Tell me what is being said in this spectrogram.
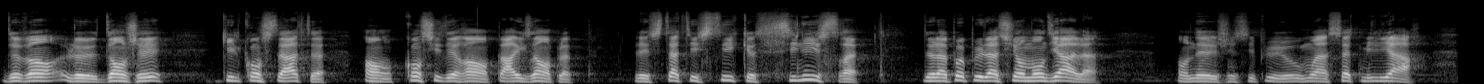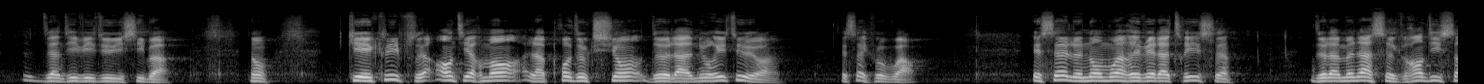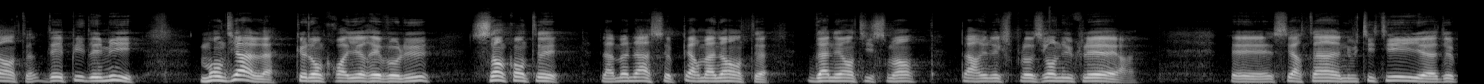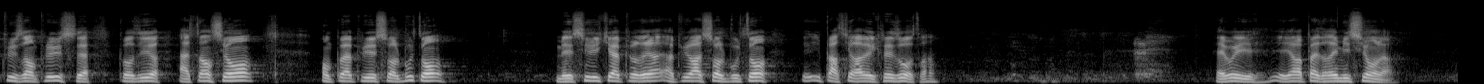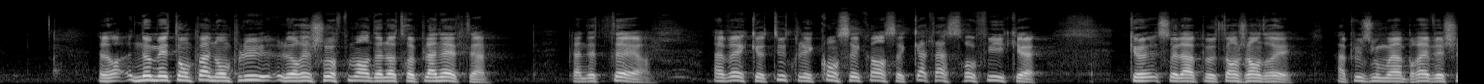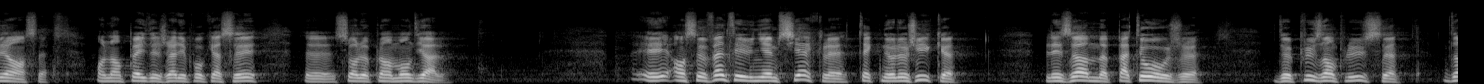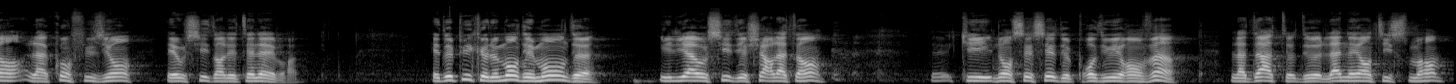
devant le danger qu'ils constatent en considérant, par exemple, les statistiques sinistres de la population mondiale. On est, je ne sais plus, au moins 7 milliards d'individus ici-bas, donc, qui éclipse entièrement la production de la nourriture. C'est ça qu'il faut voir. Et celle non moins révélatrice de la menace grandissante d'épidémies mondiales que l'on croyait révolue, sans compter la menace permanente d'anéantissement par une explosion nucléaire et certains nous titillent de plus en plus pour dire attention, on peut appuyer sur le bouton, mais celui qui appuiera, sur le bouton, il partira avec les autres. Hein. Eh oui, il n'y aura pas de rémission là. Alors, ne mettons pas non plus le réchauffement de notre planète, planète Terre, avec toutes les conséquences catastrophiques que cela peut engendrer à plus ou moins brève échéance. On en paye déjà les pots cassés euh, sur le plan mondial. Et en ce 21e siècle technologique, les hommes pataugent de plus en plus dans la confusion et aussi dans les ténèbres. Et depuis que le monde est monde, il y a aussi des charlatans euh, qui n'ont cessé de produire en vain la date de l'anéantissement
